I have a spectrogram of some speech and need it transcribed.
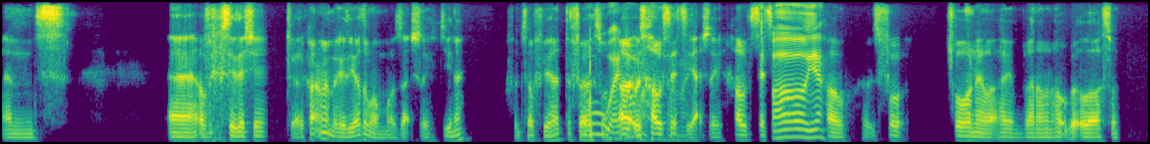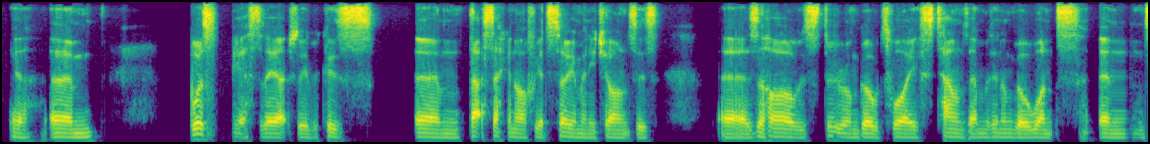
and uh, obviously this year I can't remember who the other one was. Actually, do you know? The top of your head, the first Ooh, one. Oh, it was Hull the top of City actually. Hull City. Oh yeah. Oh, it was four four nil at home. Van Aanholt got the last one. Yeah, um, it was yesterday actually because um, that second half we had so many chances. Uh, Zaha was through on goal twice. Townsend was in on goal once, and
